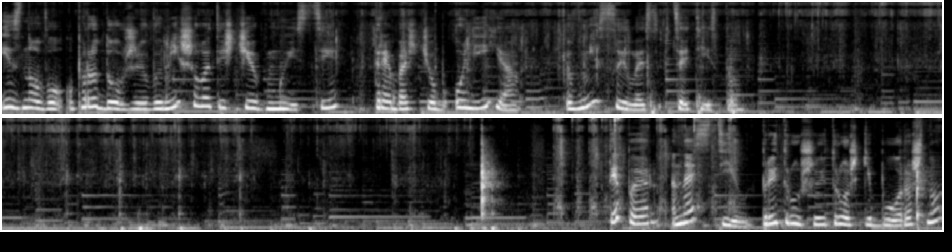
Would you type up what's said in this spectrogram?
І знову продовжую вимішувати ще в мисці. Треба, щоб олія вмісилась в це тісто. Тепер на стіл притрушую трошки борошно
